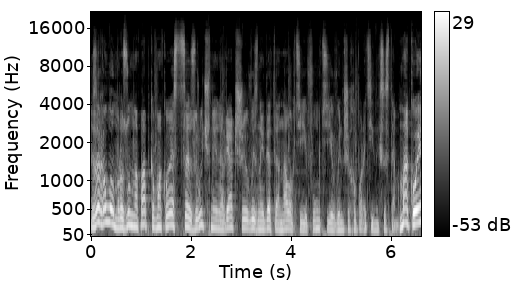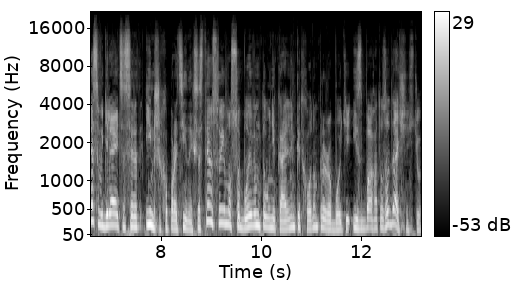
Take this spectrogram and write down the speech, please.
Загалом розумна папка в macOS це зручно і навряд чи ви знайдете аналог цієї функції в інших операційних системах. macOS виділяється серед інших операційних систем своїм особливим та унікальним підходом при роботі із багатозадачністю.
